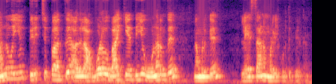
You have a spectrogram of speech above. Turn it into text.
அணுவையும் பிரித்து பார்த்து அதில் அவ்வளவு பாக்கியத்தையும் உணர்ந்து நம்மளுக்கு லேசான முறையில் கொடுத்து போயிருக்காங்க.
